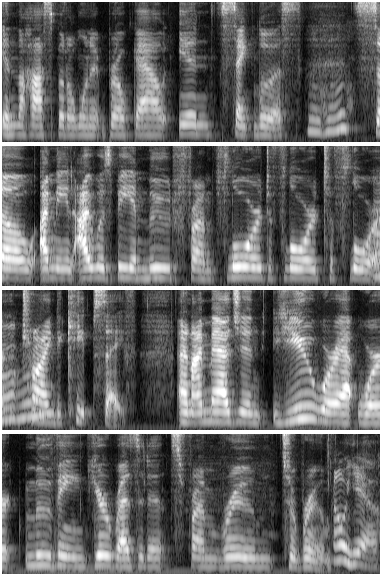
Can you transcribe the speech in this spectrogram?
in the hospital when it broke out in St. Louis. Mm-hmm. So, I mean, I was being moved from floor to floor to floor mm-hmm. trying to keep safe. And I imagine you were at work moving your residents from room to room. Oh, yeah,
